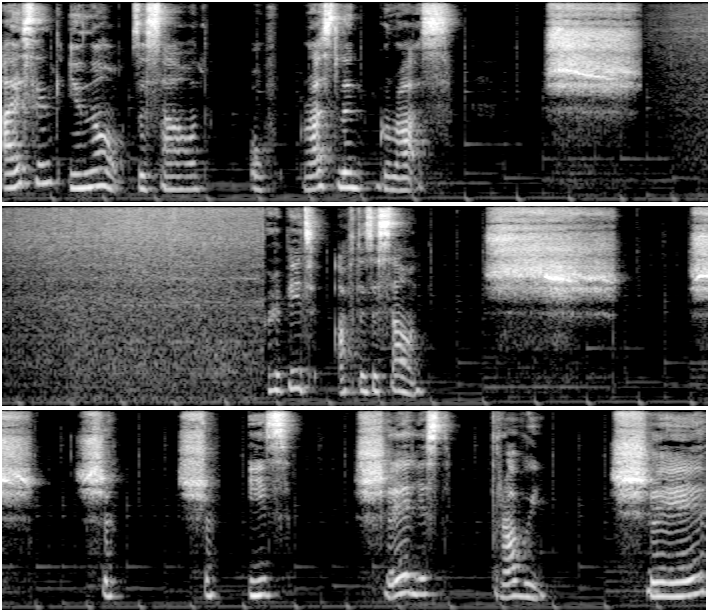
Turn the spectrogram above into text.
I think you know the sound of rustling grass. Shh. Repeat after the sound. Shh, sh, sh, sh. It's шелест травы. Шелест.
